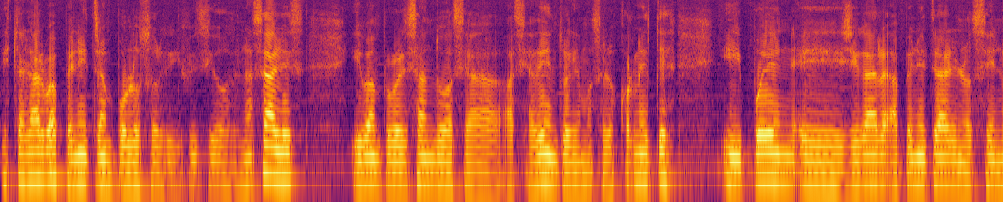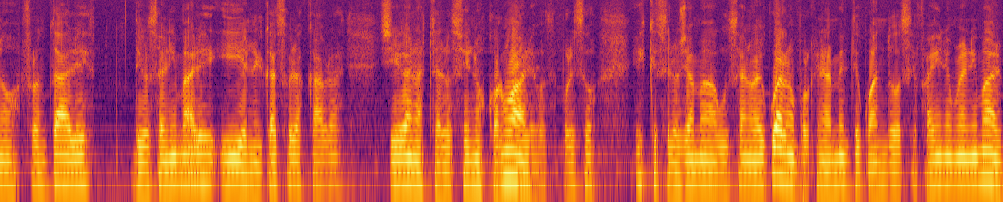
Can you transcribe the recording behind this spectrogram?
Estas larvas penetran por los orificios nasales y van progresando hacia, hacia adentro, digamos, a los cornetes, y pueden eh, llegar a penetrar en los senos frontales de los animales y en el caso de las cabras llegan hasta los senos cornuales, o por eso es que se lo llama gusano del cuerno, porque generalmente cuando se faena un animal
